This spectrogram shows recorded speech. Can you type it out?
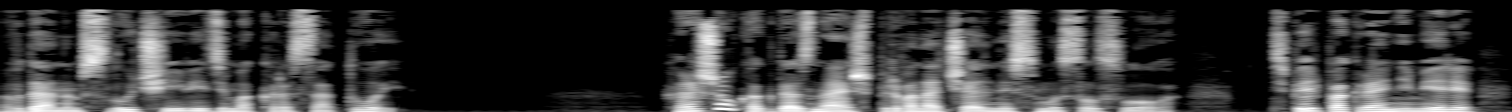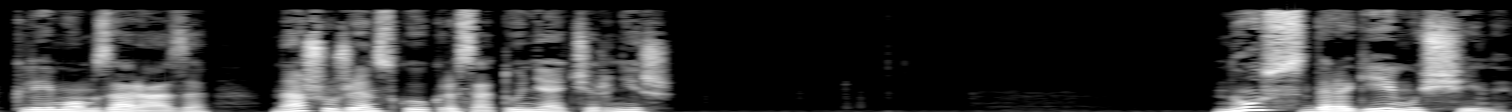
в данном случае, видимо, красотой. Хорошо, когда знаешь первоначальный смысл слова. Теперь, по крайней мере, клеймом «зараза» нашу женскую красоту не очернишь. Ну-с, дорогие мужчины,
